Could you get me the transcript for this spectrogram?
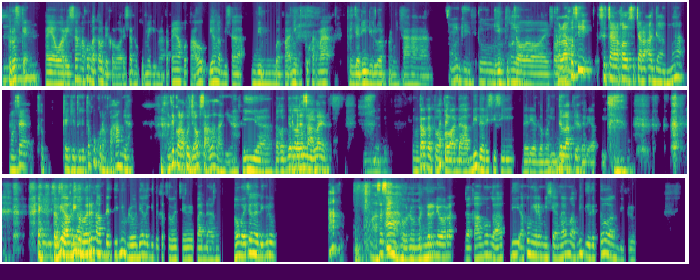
Terus kayak Hmm. kayak warisan aku nggak tahu deh kalau warisan hukumnya gimana. Tapi yang aku tahu dia nggak bisa bin bapaknya gitu karena terjadi di luar pernikahan. Oh gitu. Gitu Kalau coy. kalau aku Soalnya sih secara kalau secara agama, maksudnya ke- kayak gitu-gitu aku kurang paham ya. Nanti kalau aku jawab salah lagi ya. iya takutnya Daripada kamu salah ya. Ntar ketua Tapi kalau ada abdi dari sisi dari agama Hindu gelap ya. dari abdi. eh Dari tapi abdi gelap. kemarin update ini bro dia lagi deket sama cewek Padang. Mau baca nggak di grup? Ah, masa sih? Ah bener-bener nih orang nggak kamu nggak abdi. Aku ngirim Isyana sama abdi dirit doang di grup.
